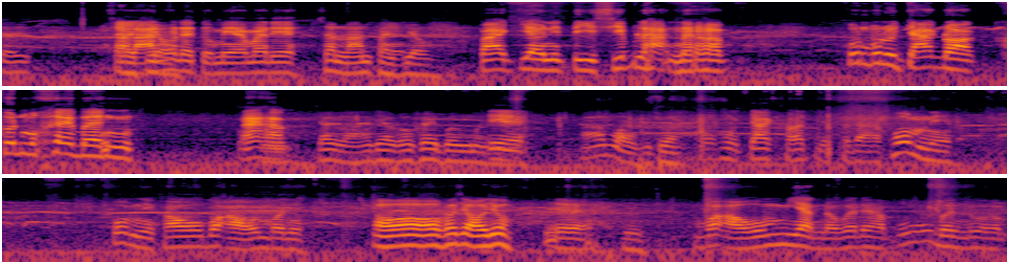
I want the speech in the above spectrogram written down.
จะ สารานเขาได้ตัวแม่มาเด้ชั้นล้านไปเกี่ยว ปลาเกียวนี่ตีสิบล้านนะครับ คุณผู้รู้จักดอก คุณบ่เคยเบิ่งนะครับจักหลังเดียวเขาเคยเบิ่งมันเด้ อ้าวบอกกูตัวผมรู้จักซอสเจษดาพุ่มนี่พุ่มนี่เขาบ่เอามันบ่นี่เอาเอาเอาเขาจะเอาอยู่เด้บ่เอาผมเมียนเอาก็ได้ครับอู้เบิ่งดูครับ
